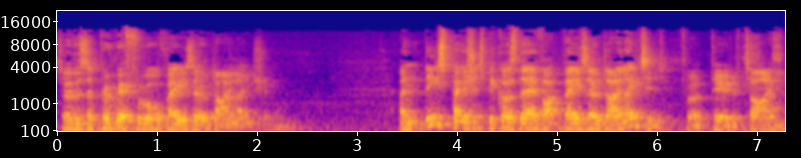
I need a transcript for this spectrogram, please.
So there's a peripheral vasodilation. And these patients, because they're vasodilated for a period of time,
